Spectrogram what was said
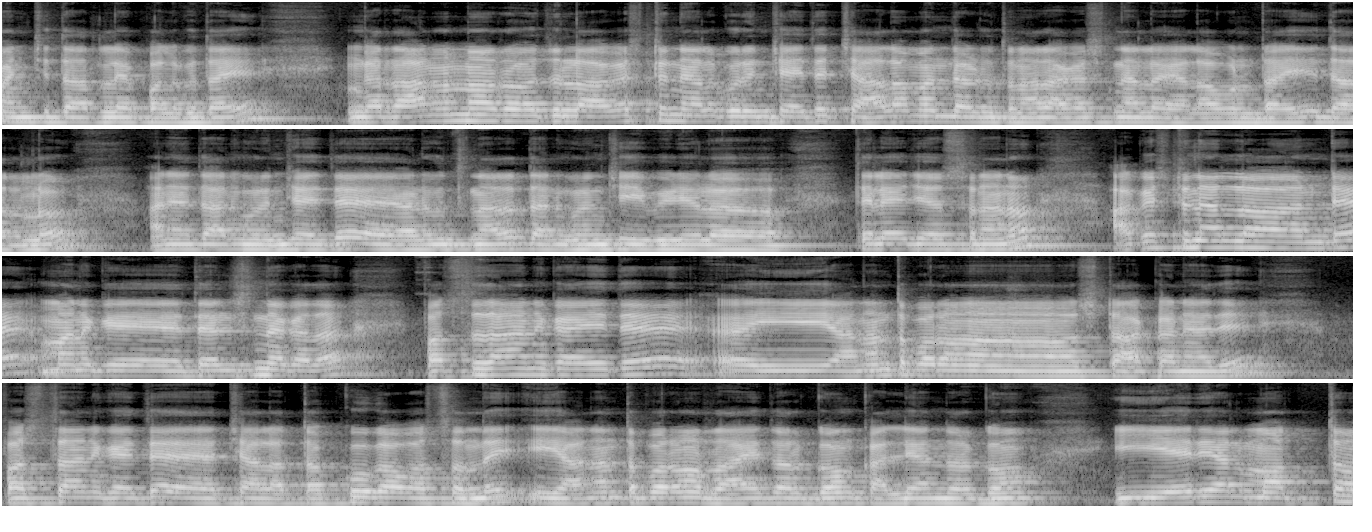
మంచి ధరలే పలుకుతాయి. ఇంకా రానున్న రోజుల్లో ఆగస్టు నెల గురించి అయితే చాలామంది అడుగుతున్నారు. ఆగస్టు నెల ఎలా ఉంటాయి ధరలు అనే దాని గురించి అయితే అడుగుతున్నారు. దాని గురించి ఈ వీడియోలో తెలియజేస్తున్నాను. ఆగస్టు నెలలో అంటే మనకి తెలిసిందే కదా. ప్రస్తుతానికైతే ఈ అనంతపురం స్టాక్ అనేది ప్రస్తుతానికైతే చాలా తక్కువగా వస్తుంది. ఈ అనంతపురం రాయదుర్గం కళ్యాణదుర్గం ఈ ఏరియాలు మొత్తం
